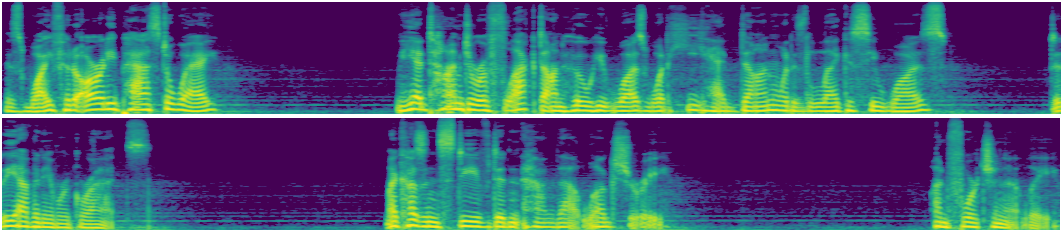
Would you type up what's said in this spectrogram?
His wife had already passed away. He had time to reflect on who he was, what he had done, what his legacy was. Did he have any regrets? My cousin Steve didn't have that luxury. Unfortunately.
